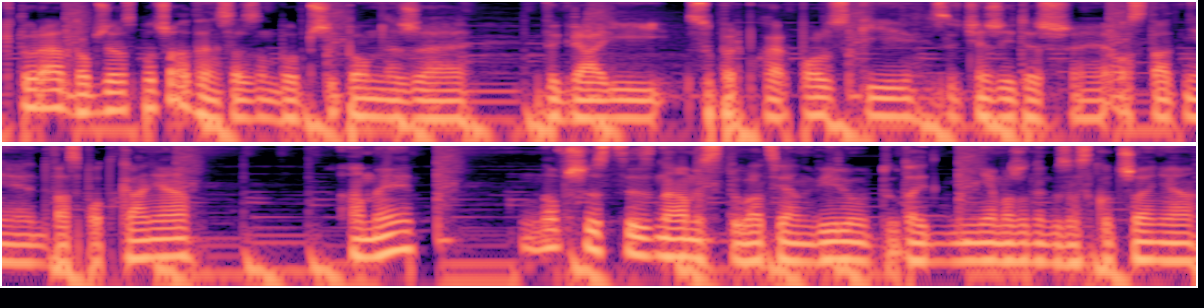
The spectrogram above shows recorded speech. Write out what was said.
która dobrze rozpoczęła ten sezon, bo przypomnę, że wygrali Superpuchar Polski, zwyciężyli też e, ostatnie dwa spotkania, a my, no wszyscy znamy sytuację Anwilu, tutaj nie ma żadnego zaskoczenia.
